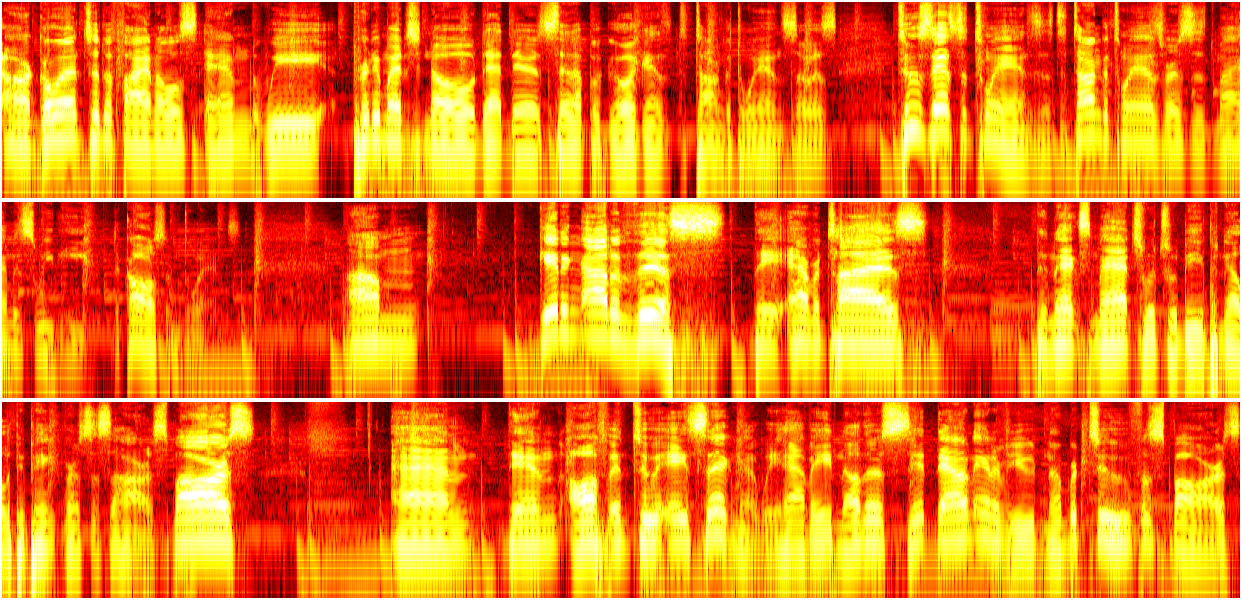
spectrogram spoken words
are going to the finals, and we pretty much know that they're set up to go against the Tonga Twins. So it's two sets of twins. It's the Tonga Twins versus Miami Sweet Heat, the Carlson Twins. Um, getting out of this, they advertise the next match, which would be Penelope Pink versus Sahara Spars. And then off into a segment. We have another sit down interview, number two for Spars,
